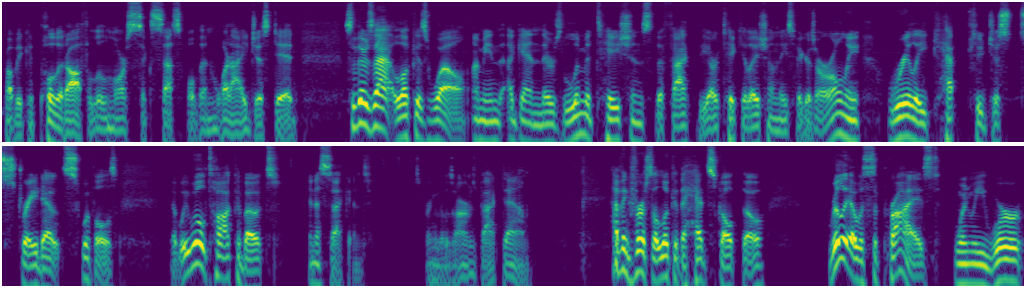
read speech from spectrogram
Probably could pull it off a little more successful than what I just did. So there's that look as well. I mean, again, there's limitations to the fact that the articulation on these figures are only really kept to just straight out swivels that we will talk about in a second. Let's bring those arms back down. Having first a look at the head sculpt, though, really I was surprised when we were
